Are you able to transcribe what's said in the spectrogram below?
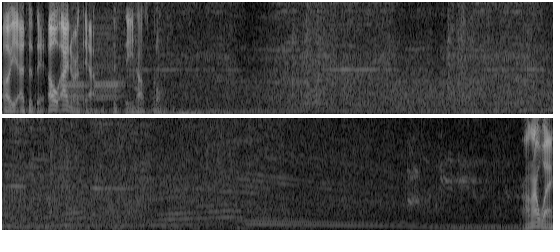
Oh, yeah, it's at the. Oh, I know. Yeah, it's the hospital. On our way.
